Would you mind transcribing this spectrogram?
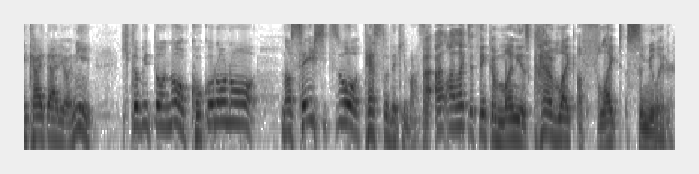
に書いてあるように人々の心のの性質をテストできます I, I like to think of money as kind of like a flight simulator.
